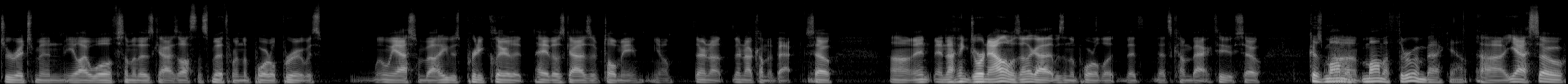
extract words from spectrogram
Drew Richmond, Eli Wolf, some of those guys, Austin Smith were in the portal. Pruitt was when we asked him about, it, he was pretty clear that hey, those guys have told me, you know, they're not they're not coming back. So, um, and and I think Jordan Allen was another guy that was in the portal that, that's that's come back too. So, Because Mama, Um, Mama threw him back out. uh, yeah, so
